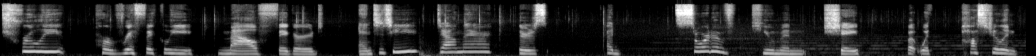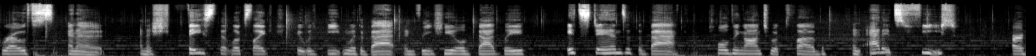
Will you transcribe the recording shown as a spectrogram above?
truly horrifically malfigured entity down there. There's a sort of human shape, but with pustulent growths and a and a face that looks like it was beaten with a bat and rehealed badly. It stands at the back, holding on to a club, and at its feet are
